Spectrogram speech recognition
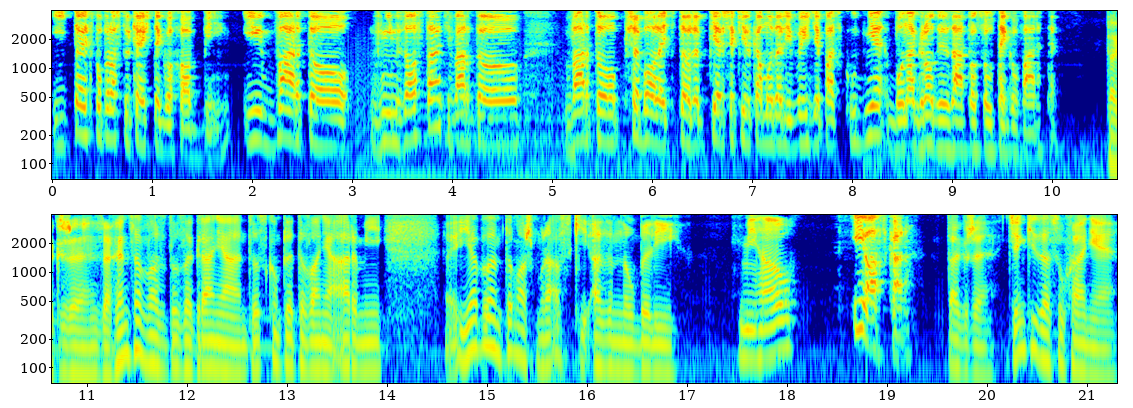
i to jest po prostu część tego hobby. I warto w nim zostać, warto, warto przeboleć to, że pierwsze kilka modeli wyjdzie paskudnie, bo nagrody za to są tego warte. Także zachęcam Was do zagrania, do skompletowania armii. Ja byłem Tomasz Murawski, a ze mną byli. Michał? I Oskar. Także dzięki za słuchanie.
